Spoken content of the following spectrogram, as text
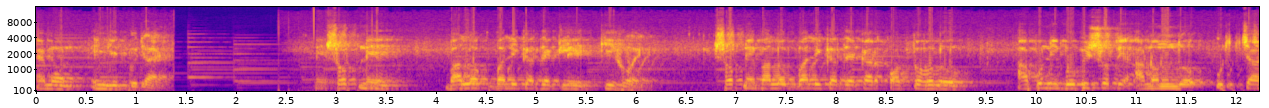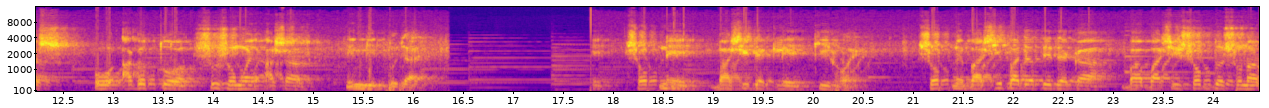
এমন ইঙ্গিত বোঝায়। স্বপ্নে বালক বালিকা দেখলে কি হয়? স্বপ্নে বালক বালিকা দেখার অর্থ হলো, আপনি ভবিষ্যতে আনন্দ, উচ্ছ্বাস ও আগত সুসময় আসার ইঙ্গিত বোঝায়। স্বপ্নে বাঁশি দেখলে কি হয়? স্বপ্নে বাঁশি বাজাতে দেখা বা বাঁশির শব্দ শোনার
